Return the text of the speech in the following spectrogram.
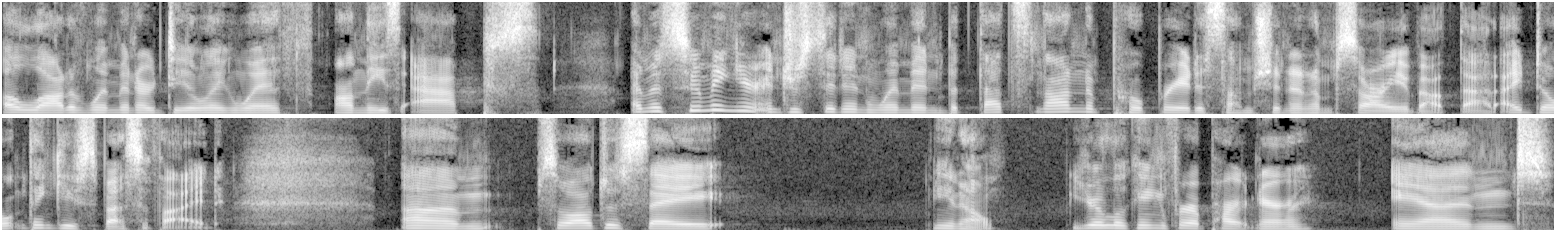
a lot of women are dealing with on these apps. I'm assuming you're interested in women, but that's not an appropriate assumption, and I'm sorry about that. I don't think you specified. Um, so I'll just say, you know, you're looking for a partner, and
